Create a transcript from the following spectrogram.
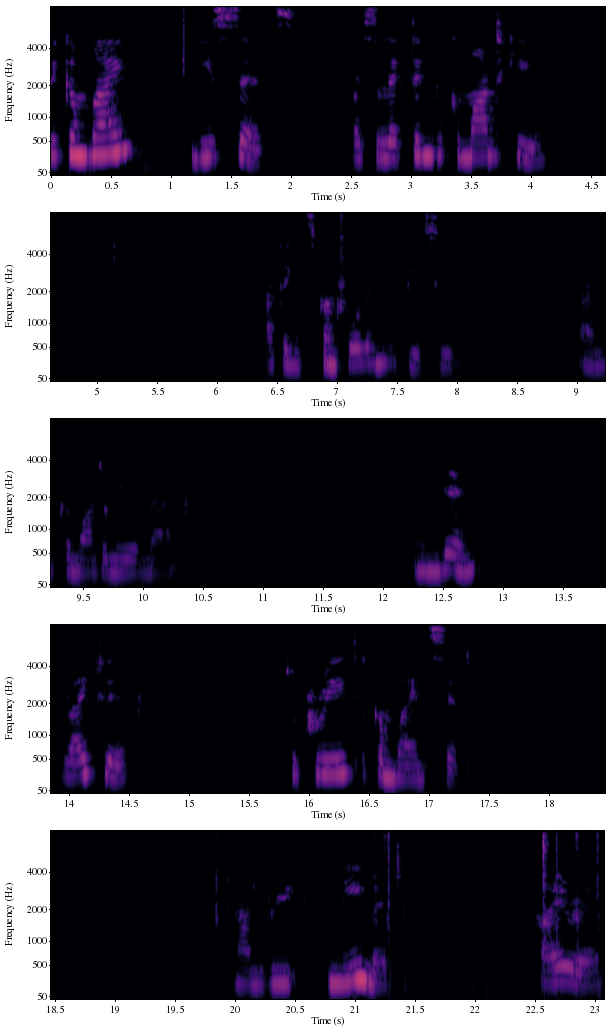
we combine these sets by selecting the command key It's control on your PC and command on your Mac. And then right click to create a combined set. And we name it high rev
